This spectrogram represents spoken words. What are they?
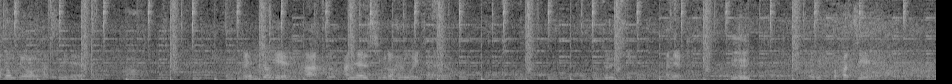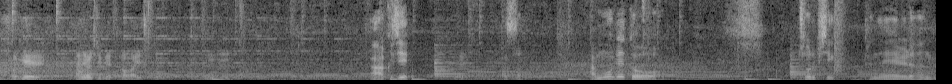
아동병원 가는 길에 왼쪽에 다 그 반열식으로 하는 거 있잖아요. 그렇지 반열. 응? 여기 똑같이 저게 단열 집에 들어가 있어. 아 그 집? 네. 봤어 아무래도 졸업식 패널은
